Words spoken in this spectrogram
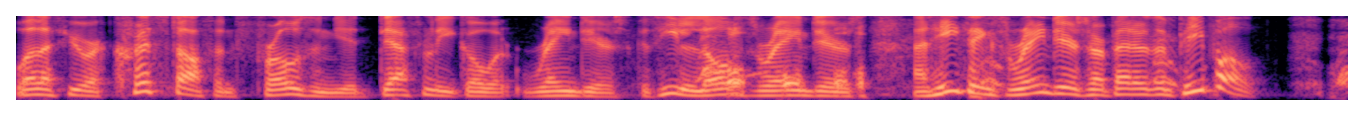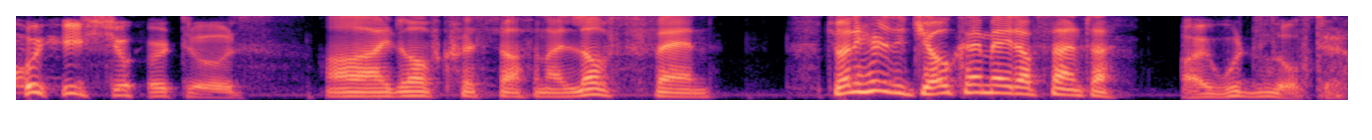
Well, if you were Kristoff in Frozen, you'd definitely go with reindeers because he loves reindeers and he thinks reindeers are better than people. Oh, he sure does. Oh, I love Kristoff and I love Sven. Do you want to hear the joke I made up, Santa? I would love to.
